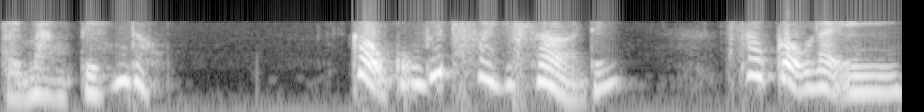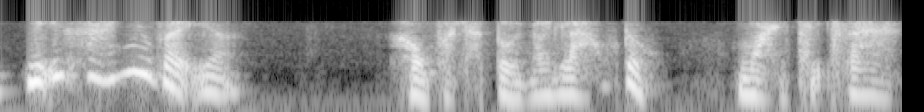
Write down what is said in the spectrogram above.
phải mang tiếng đâu. Cậu cũng biết xoay sở đấy, sao cậu lại nghĩ khá như vậy à? Không phải là tôi nói láo đâu, ngoài chị ra,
